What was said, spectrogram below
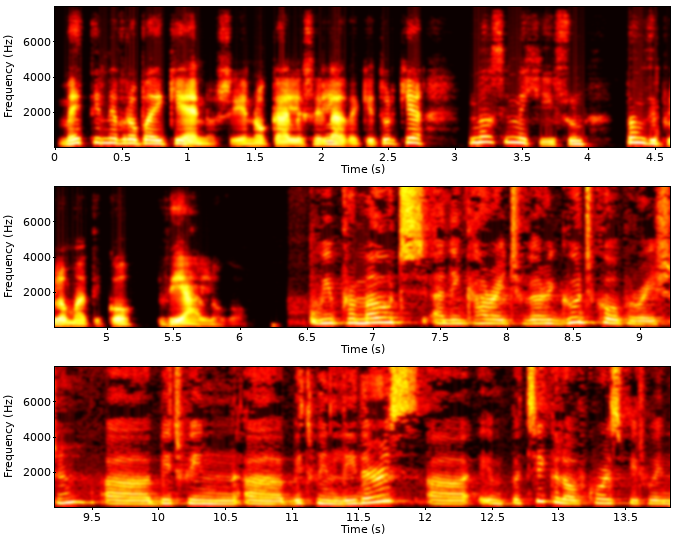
με την Ευρωπαϊκή Ένωση, ενώ κάλεσε Ελλάδα και Τουρκία να συνεχίσουν τον διπλωματικό διάλογο. We promote and encourage very good cooperation uh, between uh, between leaders, uh, in particular, of course, between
